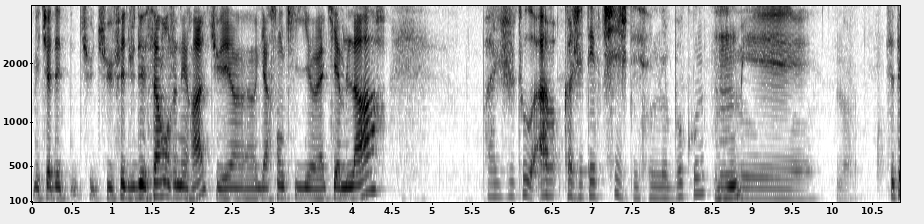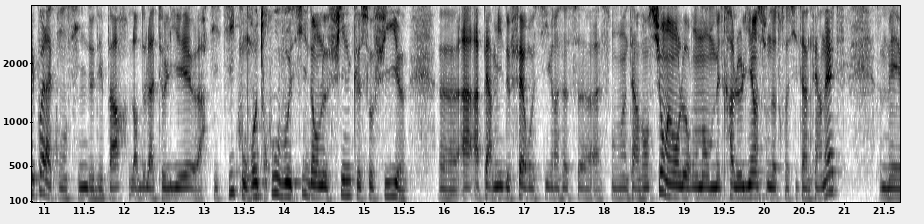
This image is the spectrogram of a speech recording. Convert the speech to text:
Mais tu, as des, tu, tu fais du dessin en général, tu es un garçon qui, euh, qui aime l'art? Pas du tout. Avant- quand j'étais petit, je dessinais beaucoup. Mhm. Mais non. C'était quoi la consigne de départ lors de l'atelier euh, artistique? On retrouve aussi dans le film que Sophie euh, euh, a, permis de faire aussi grâce à, son intervention. hein. On, en mettra le lien sur notre site internet. Mais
